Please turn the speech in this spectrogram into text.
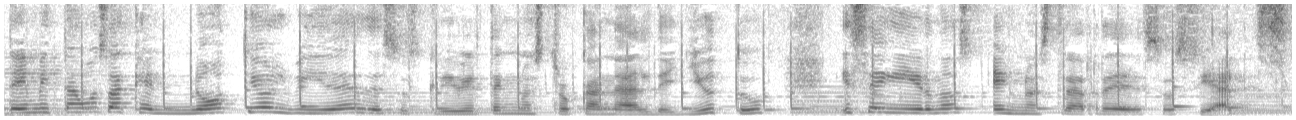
Te invitamos a que no te olvides de suscribirte en nuestro canal de YouTube y seguirnos en nuestras redes sociales.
